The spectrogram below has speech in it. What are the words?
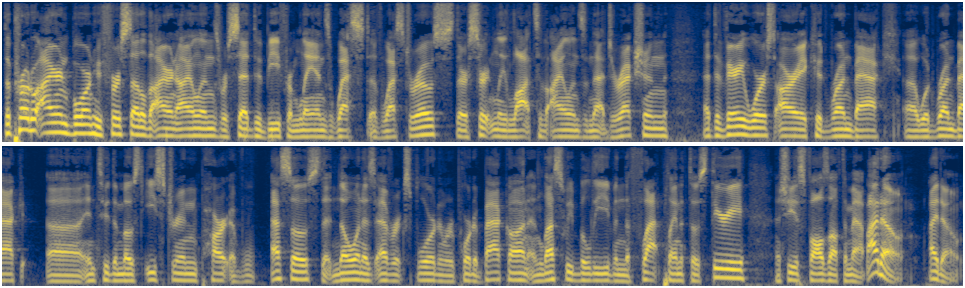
The Proto Ironborn who first settled the Iron Islands were said to be from lands west of Westeros. There are certainly lots of islands in that direction. At the very worst, Arya could run back, uh, would run back uh, into the most eastern part of Essos that no one has ever explored and reported back on, unless we believe in the flat planetos theory, and she just falls off the map. I don't. I don't.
